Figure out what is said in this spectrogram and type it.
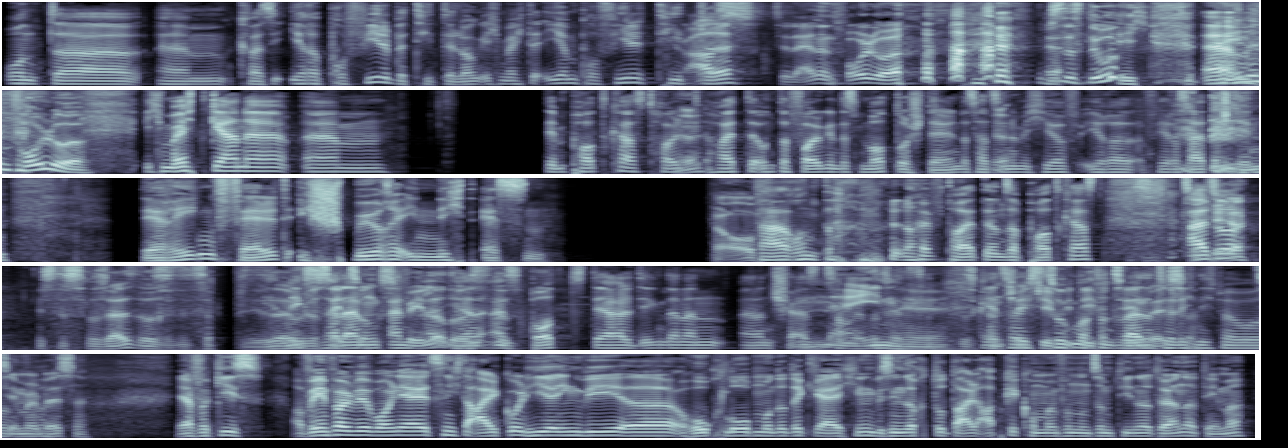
unter ähm, quasi ihrer Profilbetitelung. Ich möchte ihren Profiltitel. Krass, sie hat einen Follower. Bist das du? Ich, ähm, einen Follower. ich möchte gerne ähm, den Podcast heut, Ja. heute unter folgendes Motto stellen. Das hat sie Ja. nämlich hier auf ihrer, auf ihrer Seite stehen. Der Regen fällt, ich spüre ihn nicht essen. Hör auf. Darunter läuft heute unser Podcast. Also, Ja, ist das, was heißt das? Ist das ein ist das ist halt ein, ein, oder ein, ein? Bot, der halt irgendeinen einen Scheiß Nein, hey, das kann Jetzt habe ich ChatGPT zugemacht und weiß zehnmal natürlich nicht mehr, wo. Zehnmal besser. Ja, vergiss. Auf jeden Fall, wir wollen ja jetzt nicht Alkohol hier irgendwie äh, hochloben oder dergleichen. Wir sind auch total abgekommen von unserem Tina Turner-Thema.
